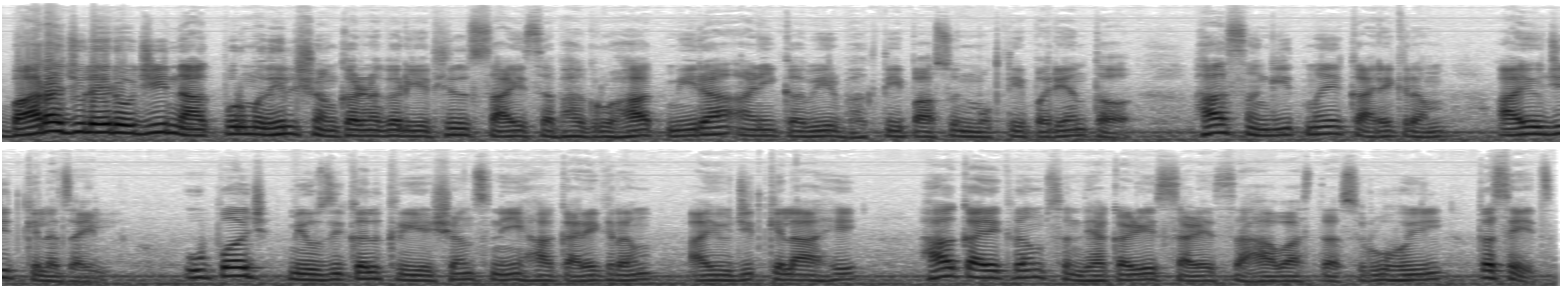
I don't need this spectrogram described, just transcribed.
बारा जुलै रोजी नागपूरमधील शंकरनगर येथील साई सभागृहात मीरा आणि कबीर भक्तीपासून मुक्तीपर्यंत हा संगीतमय कार्यक्रम आयोजित केला जाईल. उपज म्युझिकल क्रिएशन्सने हा कार्यक्रम आयोजित केला आहे. हा कार्यक्रम संध्याकाळी साडेसहा वाजता सुरू होईल. तसेच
